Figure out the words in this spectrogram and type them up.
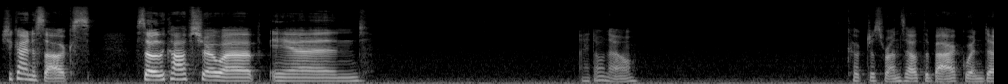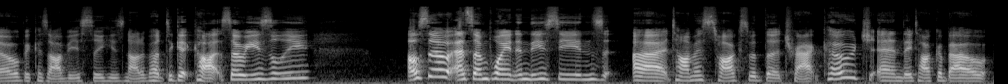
She kind of sucks. So the cops show up, and I don't know. Cook just runs out the back window because obviously he's not about to get caught so easily. Also, at some point in these scenes, uh, Thomas talks with the track coach, and they talk about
